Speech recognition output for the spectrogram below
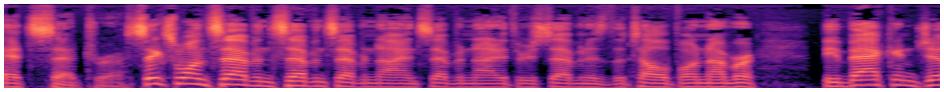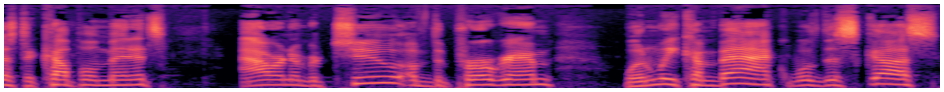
etc. 617 779 7937 is the telephone number. Be back in just a couple minutes. Hour number two of the program. When we come back, we'll discuss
